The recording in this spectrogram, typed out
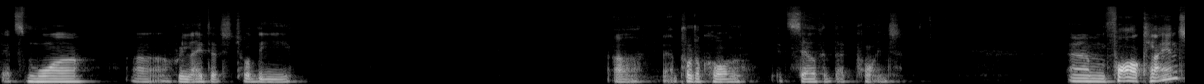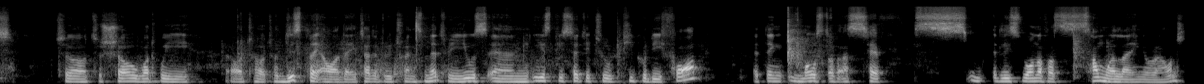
that's more uh, related to the uh, protocol itself at that point. Um, for our client, to, to show what we, or to, to display our data that we transmit, we use an ESP32 Pico D4. I think most of us have at least one of us somewhere lying around.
